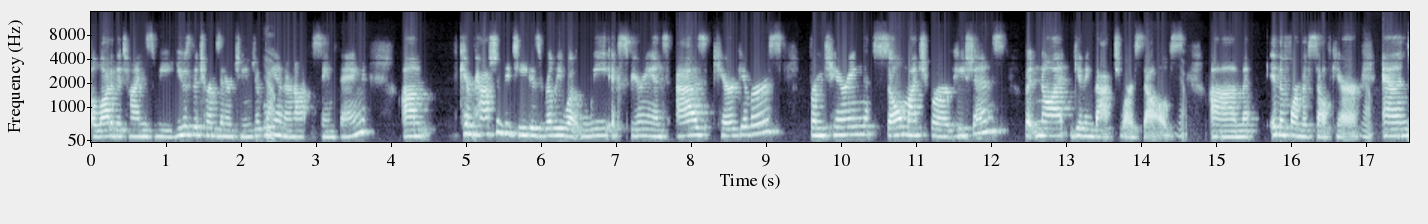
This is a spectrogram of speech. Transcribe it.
a lot of the times we use the terms interchangeably yeah. and they're not the same thing. Um, compassion fatigue is really what we experience as caregivers from caring so much for our patients but not giving back to ourselves Yep. um, in the form of self care. Yep. And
